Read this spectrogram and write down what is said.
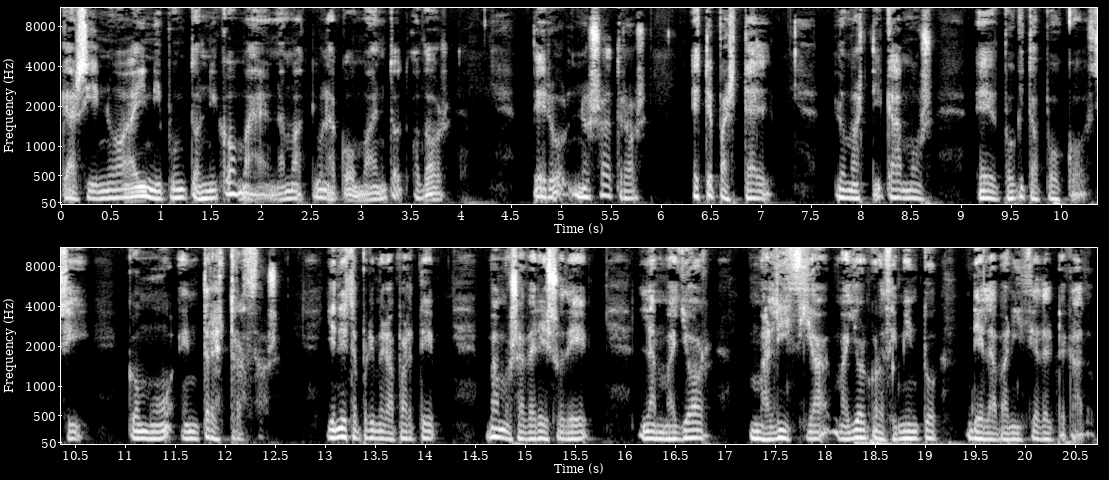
casi no hay ni puntos ni comas, nada más que una coma o dos. Pero nosotros, este pastel, lo masticamos eh, poquito a poco, sí, como en tres trozos. Y en esta primera parte vamos a ver eso de la mayor malicia, mayor conocimiento de la avaricia del pecado.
